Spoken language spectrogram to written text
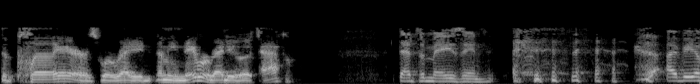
the players were ready. I mean, they were ready to attack him. That's amazing. I mean, I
